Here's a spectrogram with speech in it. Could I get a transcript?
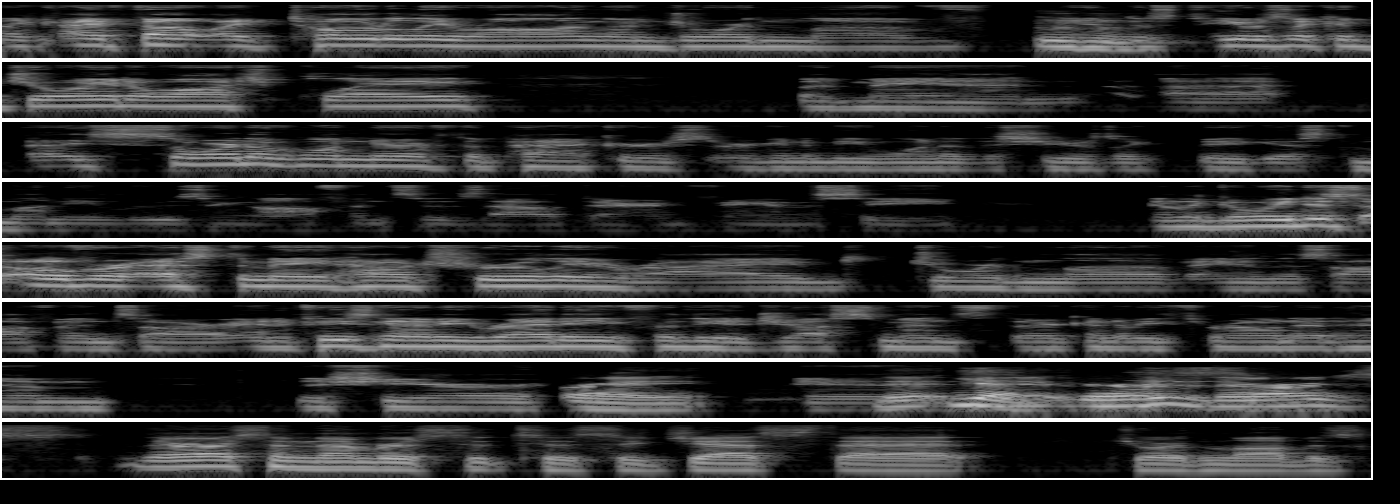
Like I felt like totally wrong on Jordan Love, and just he was like a joy to watch play. But man, uh, I sort of wonder if the Packers are going to be one of this year's like biggest money losing offenses out there in fantasy. And like we just overestimate how truly arrived Jordan Love and this offense are, and if he's going to be ready for the adjustments they're going to be thrown at him this year. Right. And Yeah, there, there, his- there are there are some numbers to, to suggest that Jordan Love is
